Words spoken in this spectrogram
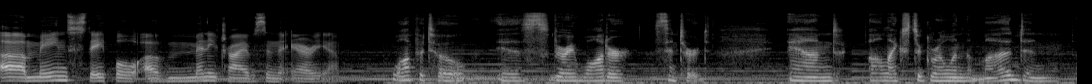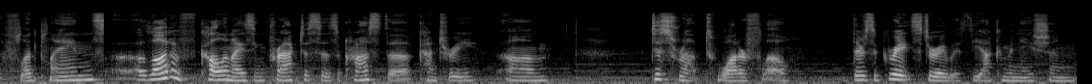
a main staple of many tribes in the area. Wapato is very water centered and uh, likes to grow in the mud and floodplains. A lot of colonizing practices across the country um, disrupt water flow. There's a great story with the Yakama Nation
